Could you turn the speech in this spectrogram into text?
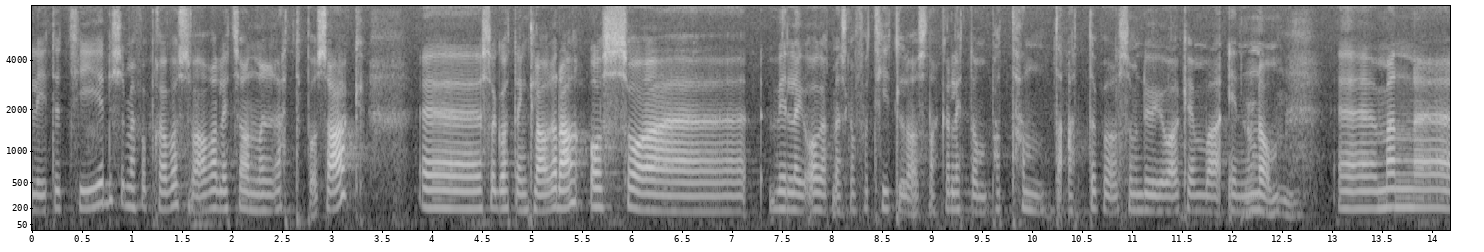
lite tid, så vi får prøve å svare litt sånn rett på sak. Uh, så godt en klarer det. Og så uh, vil jeg òg at vi skal få tid til å snakke litt om patenter etterpå, som du Joakim var innom. Eh, men eh,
